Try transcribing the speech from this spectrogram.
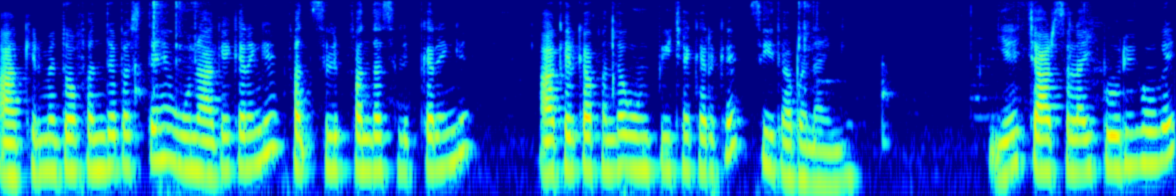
आखिर में दो फंदे बचते हैं, ऊन आगे करेंगे फंद स्लिप फंदा स्लिप करेंगे। आखिर का फंदा ऊन पीछे करके सीधा बनाएँगे। ये चार सिलाई पूरी हो गई।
